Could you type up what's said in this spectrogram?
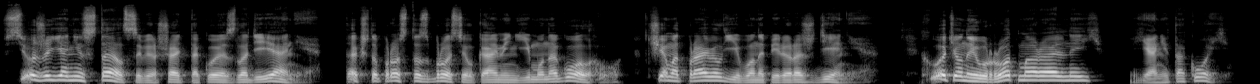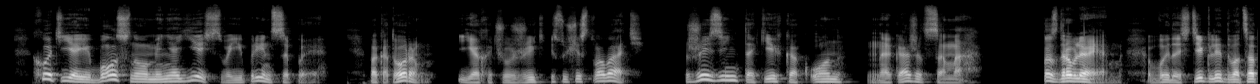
Все же я не стал совершать такое злодеяние, так что просто сбросил камень ему на голову, чем отправил его на перерождение. Хоть он и урод моральный, я не такой. Хоть я и босс, но у меня есть свои принципы, по которым я хочу жить и существовать. Жизнь таких, как он, накажет сама. Поздравляем! Вы достигли 20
